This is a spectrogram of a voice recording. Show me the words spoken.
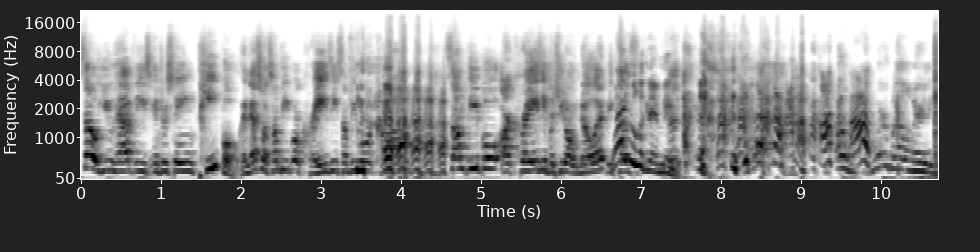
So you have these interesting people. And that's why some people are crazy. Some people are calm. some people are crazy, but you don't know it because Why are you looking at me? Oh, we're well aware that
